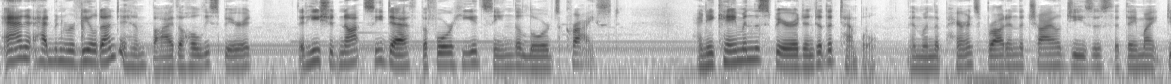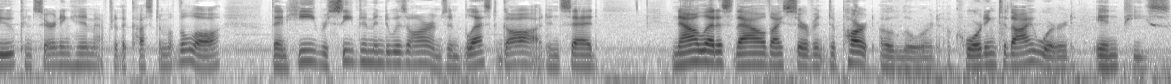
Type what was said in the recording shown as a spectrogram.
And it had been revealed unto him by the Holy Spirit that he should not see death before he had seen the Lord's Christ. And he came in the Spirit into the temple. And when the parents brought in the child Jesus that they might do concerning him after the custom of the law, then he received him into his arms and blessed God and said, now lettest thou thy servant depart, O Lord, according to thy word, in peace.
